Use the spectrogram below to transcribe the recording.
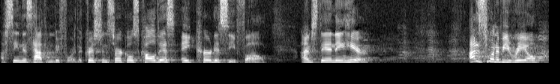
I've seen this happen before. The Christian circles call this a courtesy fall. I'm standing here. I just want to be real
